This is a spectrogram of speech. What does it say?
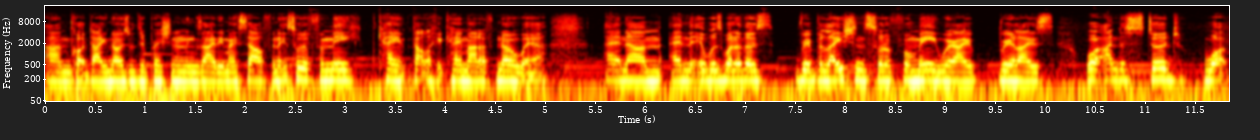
um, got diagnosed with depression and anxiety myself, and it sort of for me came felt like it came out of nowhere, and um, and it was one of those revelations sort of for me where I realized or understood what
